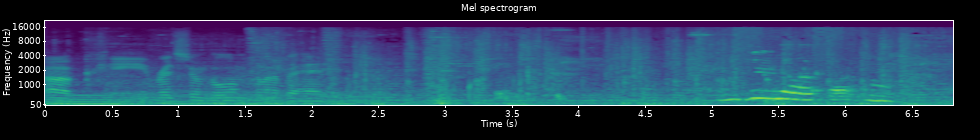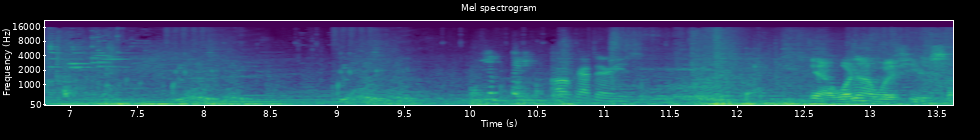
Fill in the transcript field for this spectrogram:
Okay, redstone golem coming up ahead. This is the. Oh. Look, buddy. Crap, there he is. Yeah, we're not with you, so.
